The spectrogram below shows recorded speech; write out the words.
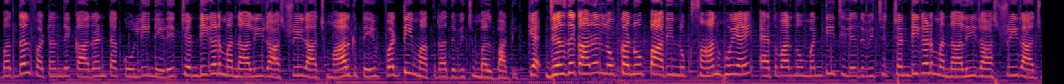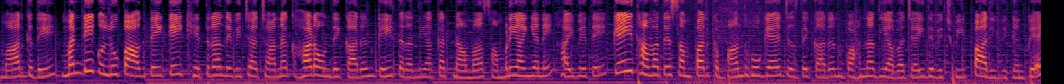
ਬੱਦਲ ਫਟਣ ਦੇ ਕਾਰਨ ਟਕੋਲੀ ਨੇੜੇ ਚੰਡੀਗੜ੍ਹ, ਮਨਾਲੀ ਰਾਸ਼ਟਰੀ ਰਾਜਮਾਰਗ ਤੇ ਵੱਡੀ ਮਾਤਰਾ ਦੇ ਵਿੱਚ ਮਲਬਾ ਡਿੱਗਿਆ ਜਿਸ ਦੇ ਕਾਰਨ ਲੋਕਾਂ ਨੂੰ ਭਾਰੀ ਨੁਕਸਾਨ ਹੋਇਆ ਹੈ। ਐਤਵਾਰ ਨੂੰ ਮੰਡੀ ਜ਼ਿਲ੍ਹੇ ਦੇ ਵਿੱਚ ਚੰਡੀਗੜ੍ਹ, ਮਨਾਲੀ ਰਾਸ਼ਟਰੀ ਰਾਜਮਾਰਗ ਦੇ ਮੰਡੀ ਕੁੱਲੂ ਭਾਗ ਤੇ ਕਈ ਖੇਤਰਾਂ ਦੇ ਵਿੱਚ ਅਚਾਨਕ ਹੜ੍ਹ ਆਉਣ ਦੇ ਕਾਰਨ ਕਈ ਤਰ੍ਹਾਂ ਦੀਆਂ ਘਟਨਾਵਾਂ ਸਾਹਮਣੇ ਆਈਆਂ ਨੇ। ਹਾਈਵੇ ਤੇ ਕਈ ਥਾਵਾਂ ਤੇ ਸੰਪਰਕ ਬੰਦ ਹੋ ਗਿਆ ਹੈ, ਜਿਸ ਦੇ ਕਾਰਨ ਵਾਹਨਾਂ ਦੀ ਆਵਾਜਾਈ ਦੇ ਵਿੱਚ ਵੀ ਭਾਰੀ ਵਿਘਨ ਪਿਆ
